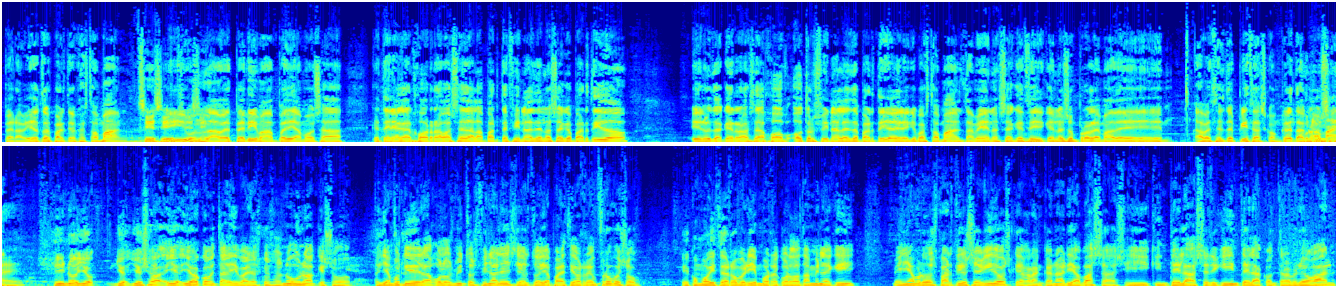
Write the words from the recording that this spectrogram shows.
pero ha habido otros partidos que han estado mal. Sí, sí, Y sí, una vez pedimos, pedíamos a que tenía que haber jugado Rabaseda la parte final de no sé qué partido. Y resulta que Rabaseda ha jugado otros finales de partido y el equipo ha estado mal también. O sea, que decir, que no es un problema de, a veces de piezas concretas, ¿no? Sí. ¿eh? Sí, no, yo, yo, yo, yo, yo voy a comentar ahí varias cosas. No, una, que eso, pedíamos liderazgo en los mitos finales y otro día apareció Renfro, pues eso, que como dice Robert y hemos recordado también aquí, veníamos dos partidos seguidos, que Gran Canaria, Basas y Quintela, Sergi Quintela contra Breogán,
